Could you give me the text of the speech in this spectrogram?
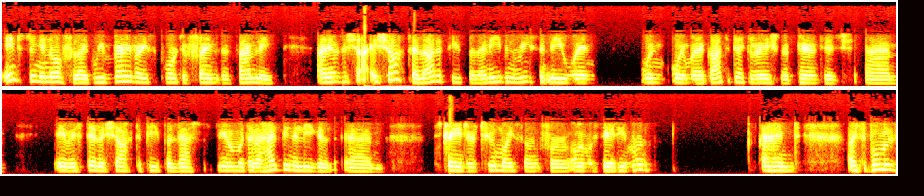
interesting enough, like we've very, very supportive friends and family, and it was a, shock, a shock to a lot of people. And even recently, when when when I got the declaration of parentage, um, it was still a shock to people that you know that I had been a legal um, stranger to my son for almost eighteen months. And I suppose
